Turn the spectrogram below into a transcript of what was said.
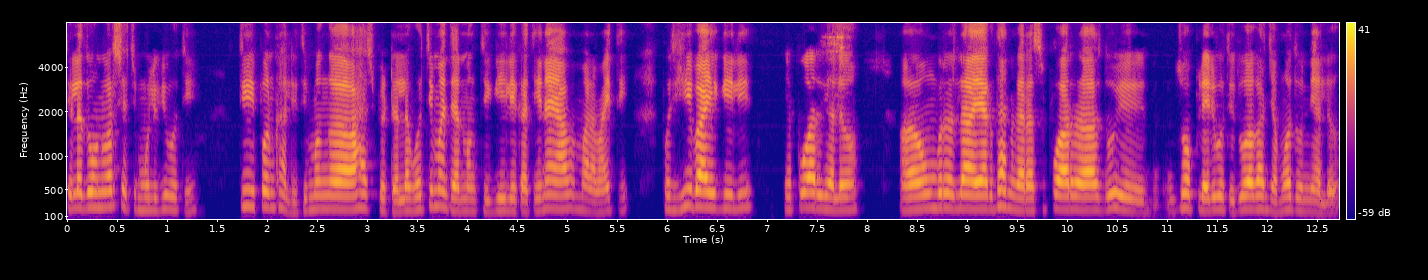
तिला दोन वर्षाची मुलगी होती. ती पण खाली ती मग हॉस्पिटलला होती म्हणतात मग ती गेली का ती? नाही आम्हाला माहिती. पण ही बाई गेली हे पोर गेलं अं, उमरला एक धनगराचं पोर झोपलेली होती दोघांच्या मधून नेलं.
